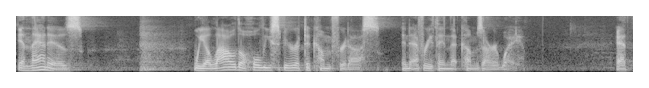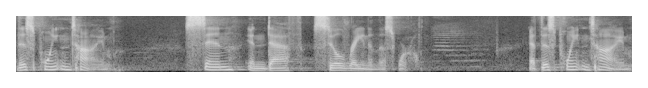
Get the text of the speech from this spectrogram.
and that is we allow the Holy Spirit to comfort us in everything that comes our way. At this point in time, sin and death still reign in this world. At this point in time,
